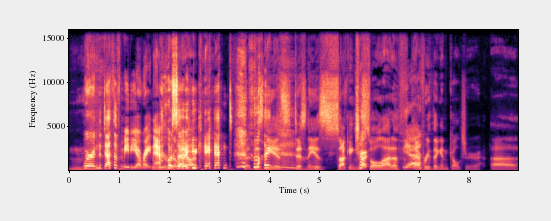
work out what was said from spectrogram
Mm. We're in the death of media right now, really so are. you can't. Disney like- is Disney is sucking Char- the soul out of Yeah. everything in culture. Uh,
